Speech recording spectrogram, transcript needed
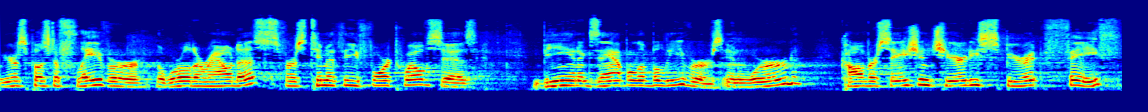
We are supposed to flavor the world around us. 1 Timothy 4:12 says, "Be an example of believers in word, conversation, charity, spirit, faith,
